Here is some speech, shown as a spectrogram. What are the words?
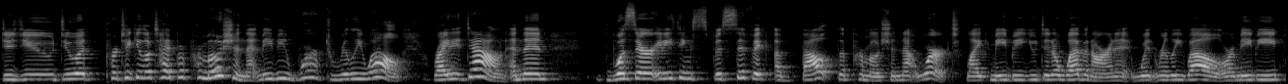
Did you do a particular type of promotion that maybe worked really well? Write it down. And then was there anything specific about the promotion that worked? Like maybe you did a webinar and it went really well, or maybe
